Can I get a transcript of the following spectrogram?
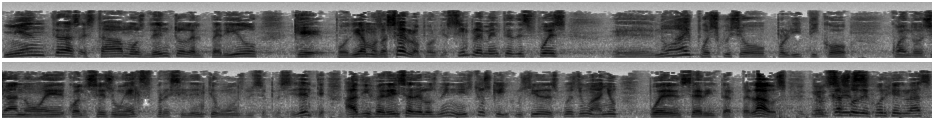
mientras estábamos dentro del periodo que podíamos hacerlo, porque simplemente después eh, no hay pues político cuando ya no es, cuando se es un expresidente o un vicepresidente, a diferencia de los ministros que inclusive después de un año pueden ser interpelados. en el caso de Jorge Glass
